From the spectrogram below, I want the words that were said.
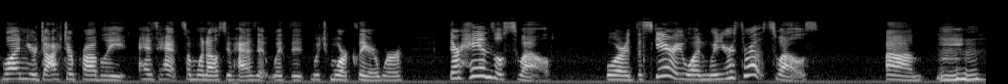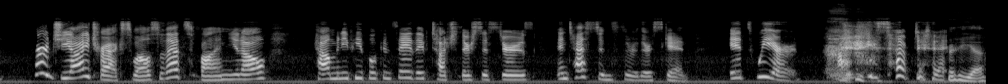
one your doctor probably has had someone else who has it with it which more clear where their hands will swell or the scary one when your throat swells um Mm-hmm. her GI tract swells, so that's fun, you know? How many people can say they've touched their sister's intestines through their skin? It's weird. I accepted it. Yeah.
